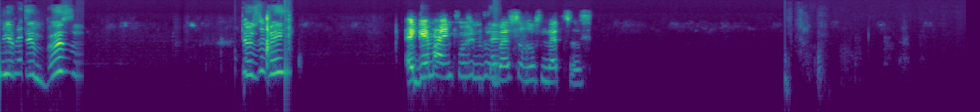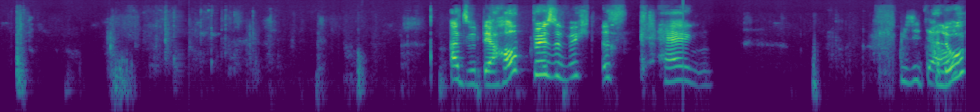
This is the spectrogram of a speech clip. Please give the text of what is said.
Wir mit dem Böse. Deswegen. Ey, geh mal irgendwo hin, wo Äh. besseres Netz ist. Also der Hauptbösewicht ist Kang. Wie sieht der Hallo? aus?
